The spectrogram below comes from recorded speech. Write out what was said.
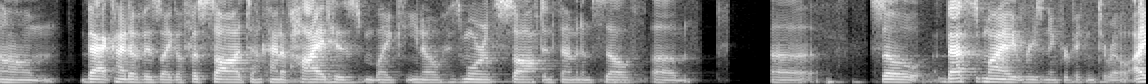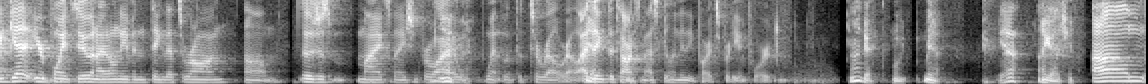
um that kind of is like a facade to kind of hide his like you know his more soft and feminine self um uh So that's my reasoning for picking Terrell. I get your point too, and I don't even think that's wrong. Um, it was just my explanation for why Okay. I went with the Terrell route. I think the toxic masculinity part's pretty important. Okay. Well, yeah, Yeah. I got you. Um,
